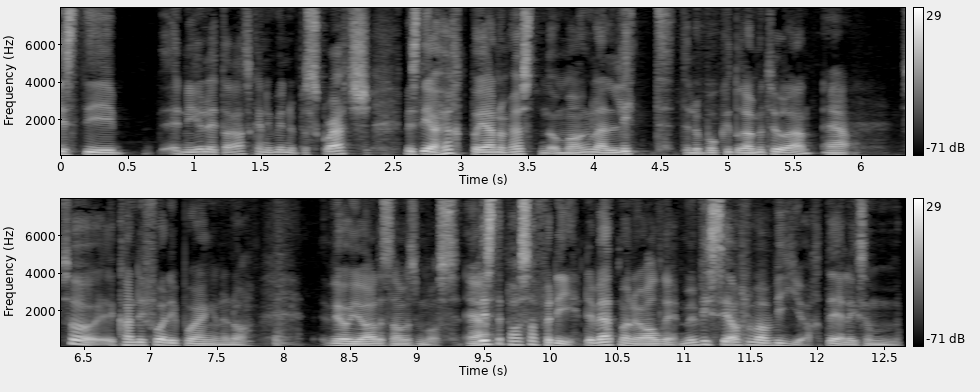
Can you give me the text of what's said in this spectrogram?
hvis de er nye lyttere, så kan de begynne på scratch. Hvis de har hørt på gjennom høsten og mangler litt til å booke drømmeturen, Ja. så kan de få de poengene nå. Ved å gjøre det samme som oss. Ja. Hvis det passer for de, det vet man jo aldri. Men vi sier iallfall hva vi gjør. Det er liksom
